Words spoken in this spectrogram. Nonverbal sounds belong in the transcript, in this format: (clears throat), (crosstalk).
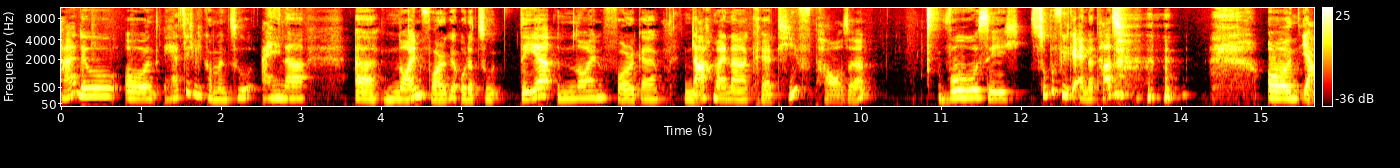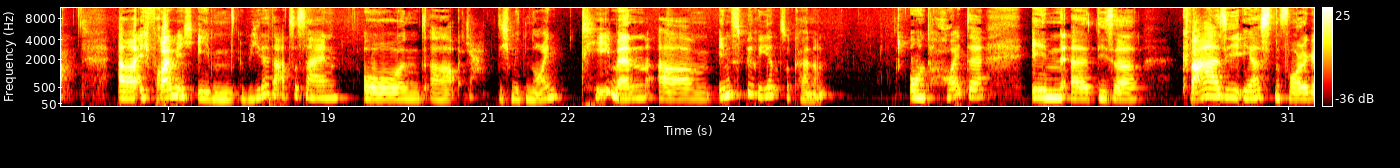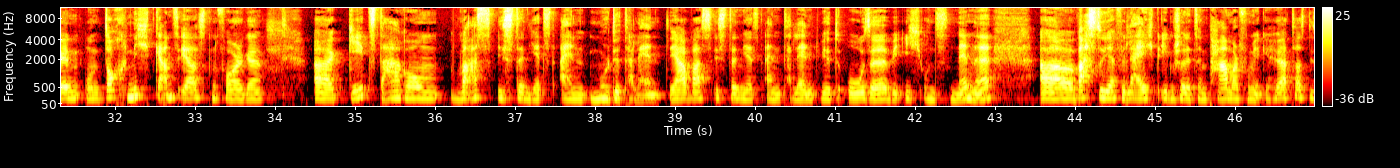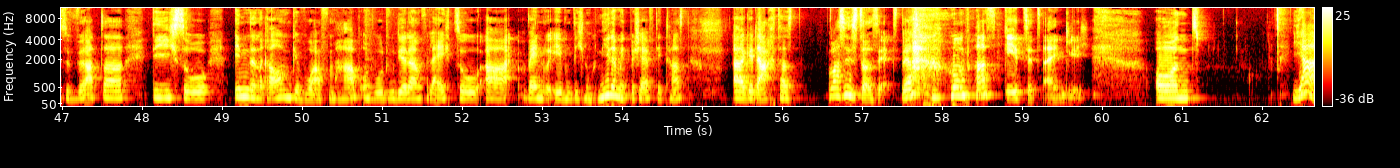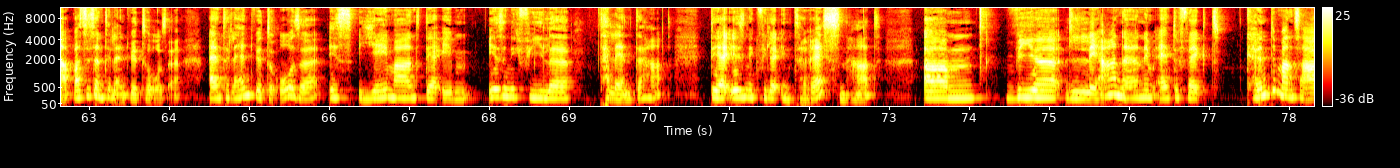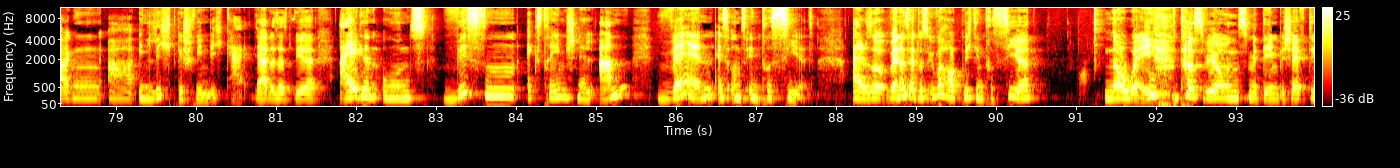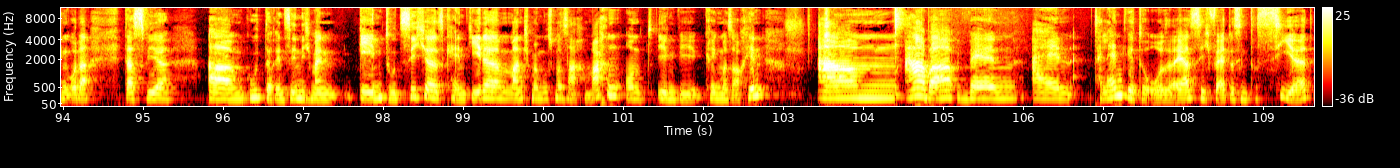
Hallo und herzlich willkommen zu einer äh, neuen Folge oder zu der neuen Folge nach meiner Kreativpause, wo sich super viel geändert hat. (laughs) und ja, äh, ich freue mich eben wieder da zu sein und äh, ja, dich mit neuen Themen ähm, inspirieren zu können. Und heute in äh, dieser quasi ersten Folge und doch nicht ganz ersten Folge äh, geht es darum, was ist denn jetzt ein Multitalent? Ja, was ist denn jetzt ein Talentvirtuose, wie ich uns nenne? Äh, was du ja vielleicht eben schon jetzt ein paar Mal von mir gehört hast, diese Wörter, die ich so in den Raum geworfen habe und wo du dir dann vielleicht so, äh, wenn du eben dich noch nie damit beschäftigt hast, äh, gedacht hast, was ist das jetzt? (laughs) Ja? Um was geht's jetzt eigentlich? Und ja, was ist ein Talentvirtuose? Ein Talentvirtuose ist jemand, der eben irrsinnig viele Talente hat, der irrsinnig viele Interessen hat. Ähm, wir lernen im Endeffekt könnte man sagen, äh, in Lichtgeschwindigkeit. Ja, das heißt, wir eignen uns Wissen extrem schnell an, wenn es uns interessiert. Also, wenn uns etwas überhaupt nicht interessiert, no way, (laughs) dass wir uns mit dem beschäftigen oder dass wir ähm, gut darin sind. Ich meine, gehen tut sicher, es kennt jeder. Manchmal muss man Sachen machen und irgendwie kriegen wir es auch hin. Ähm, aber wenn ein Talentvirtuose ja, sich für etwas interessiert,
